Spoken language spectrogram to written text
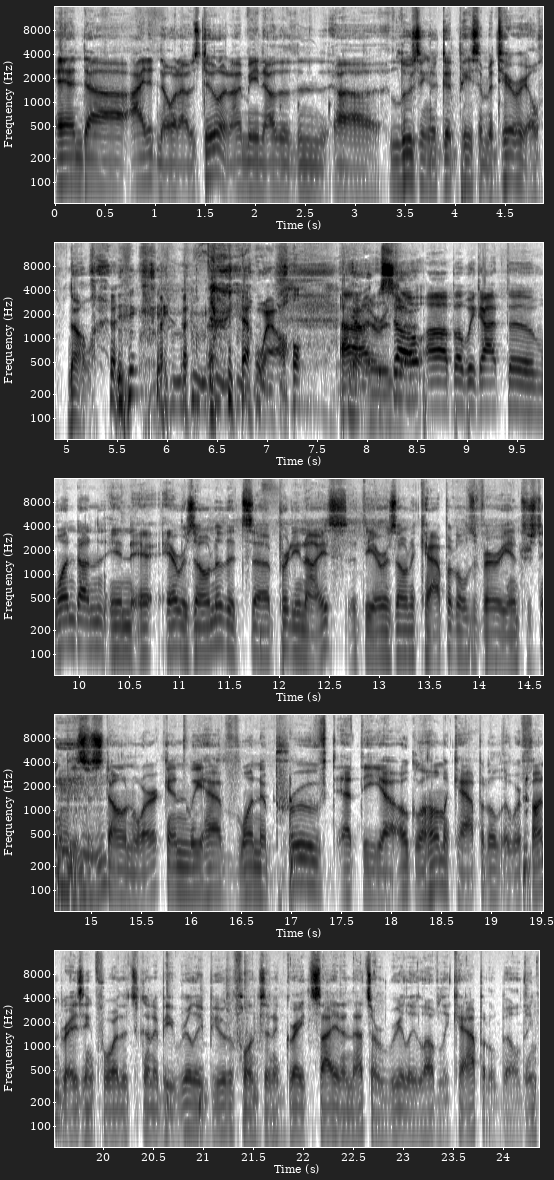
and uh, I didn't know what I was doing. I mean, other than uh, losing a good piece of material. No. yeah, well, Uh, yeah, so, uh, but we got the one done in Arizona that's uh, pretty nice at the Arizona Capitol. It's a very interesting piece Mm-hmm. of stonework. And we have one approved at the uh, Oklahoma Capitol that we're fundraising for that's going to be really beautiful and it's in a great site. And that's a really lovely Capitol building.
